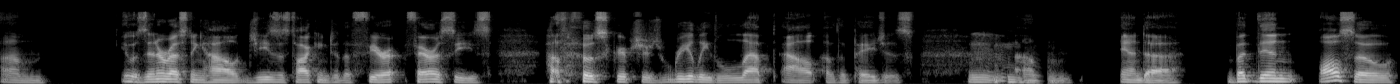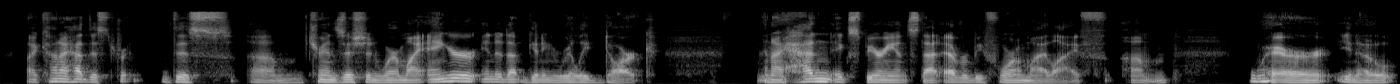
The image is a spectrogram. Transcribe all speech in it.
um it was interesting how jesus talking to the pharisees how those scriptures really leapt out of the pages mm. um and uh but then also i kind of had this tr- this um transition where my anger ended up getting really dark and I hadn't experienced that ever before in my life, um, where you know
